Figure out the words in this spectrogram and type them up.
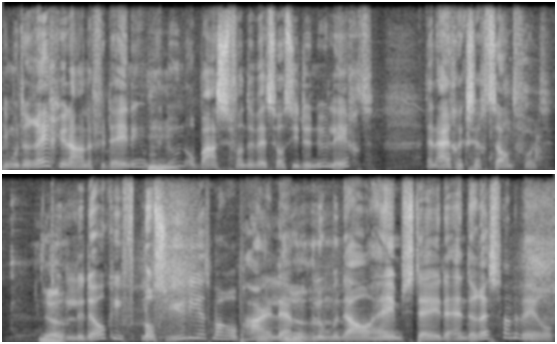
Je moet een regionale verdeling Mhm. doen op basis van de wet zoals die er nu ligt. En eigenlijk zegt Zandvoort, Ja. Toedeledokie, lossen jullie het maar op Haarlem, Ja. Bloemendaal, Heemstede en de rest van de wereld.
